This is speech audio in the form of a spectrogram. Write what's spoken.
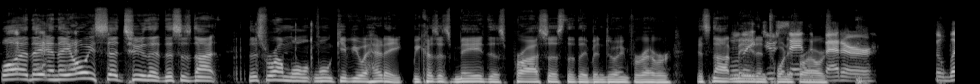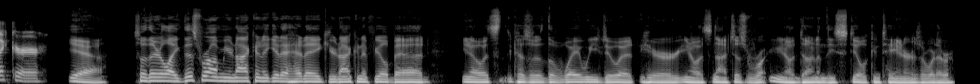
well, and they and they always said too that this is not this rum won't won't give you a headache because it's made this process that they've been doing forever. It's not well, made they in do 24 say the better the liquor. Yeah. So they're like this rum you're not going to get a headache, you're not going to feel bad. You know, it's because of the way we do it here, you know, it's not just you know done in these steel containers or whatever.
